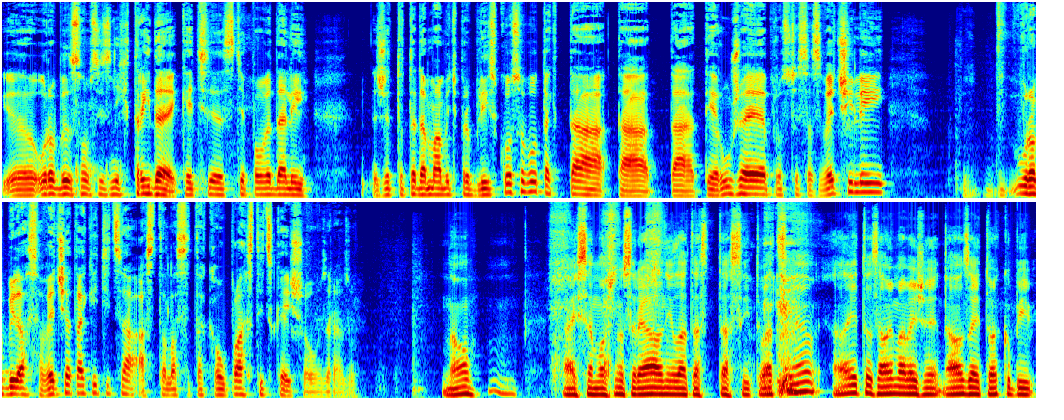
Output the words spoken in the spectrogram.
e, Urobil som si z nich 3D. Keď ste povedali, že to teda má byť pre blízku osobu, tak tá, tá, tá, tie rúže proste sa zväčšili, urobila sa väčšia tá kytica a stala sa takou plastickejšou zrazu. No, aj sa možno zreálnila tá, tá situácia, ale je to zaujímavé, že naozaj to akoby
